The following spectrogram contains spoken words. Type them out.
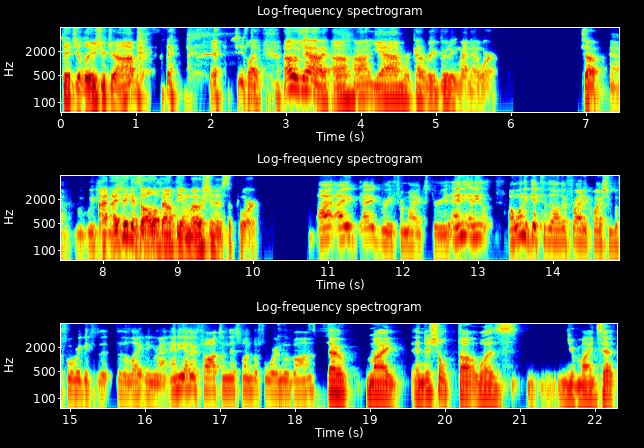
did you lose your job? she's like, Oh, yeah. Uh huh. Yeah. I'm kind of rebooting my network. So Yeah, we, we- we I, I think it's all about the emotion and support. I, I I agree from my experience. Any any I want to get to the other Friday question before we get to the to the lightning round. Any other thoughts on this one before we move on? So my initial thought was your mindset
